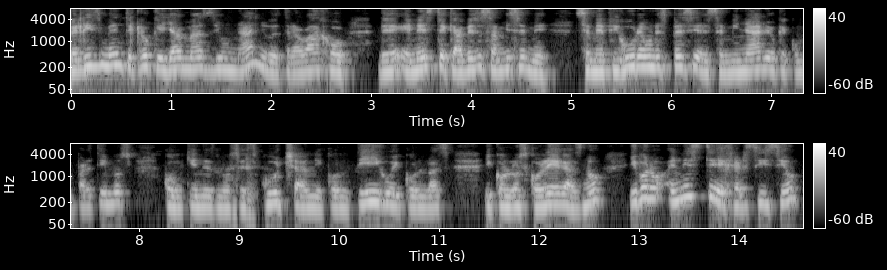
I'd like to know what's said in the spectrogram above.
felizmente creo que ya más de un año de trabajo de, en este que a veces a mí se me, se me figura una especie de seminario que compartimos con quienes nos escuchan y contigo y con, las, y con los colegas, ¿no? Y bueno, en este ejercicio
